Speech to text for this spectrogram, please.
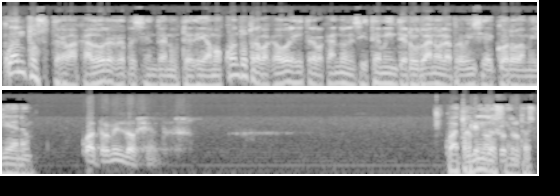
¿Cuántos trabajadores representan ustedes, digamos? ¿Cuántos trabajadores hay trabajando en el sistema interurbano de la provincia de Córdoba, Emiliano? 4.200. 4.200.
